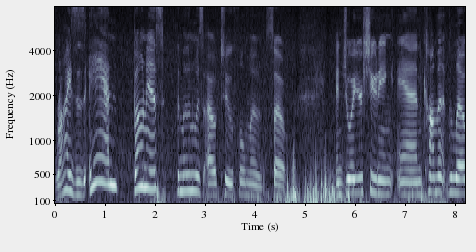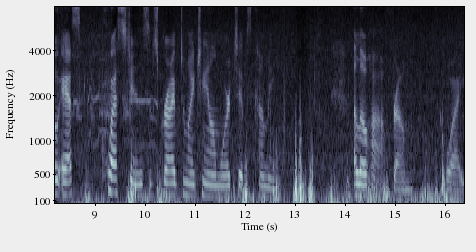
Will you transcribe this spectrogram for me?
rises. And bonus, the moon was out too, full moon. So enjoy your shooting and comment below, ask questions, subscribe to my channel, more tips coming. Aloha from Kauai.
